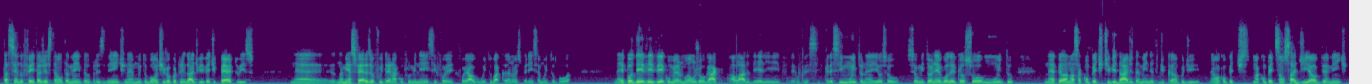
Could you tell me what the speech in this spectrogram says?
está sendo feita a gestão também pelo presidente, né? Muito bom. Eu tive a oportunidade de viver de perto isso, né? Nas minhas férias eu fui treinar com o Fluminense, foi foi algo muito bacana, uma experiência muito boa. Né, e poder viver com meu irmão, jogar ao lado dele, eu cresci, cresci muito, né? Eu, se eu, se eu me tornei o goleiro que eu sou, muito, né? Pela nossa competitividade também dentro de campo, de né, uma, competi uma competição sadia, obviamente,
